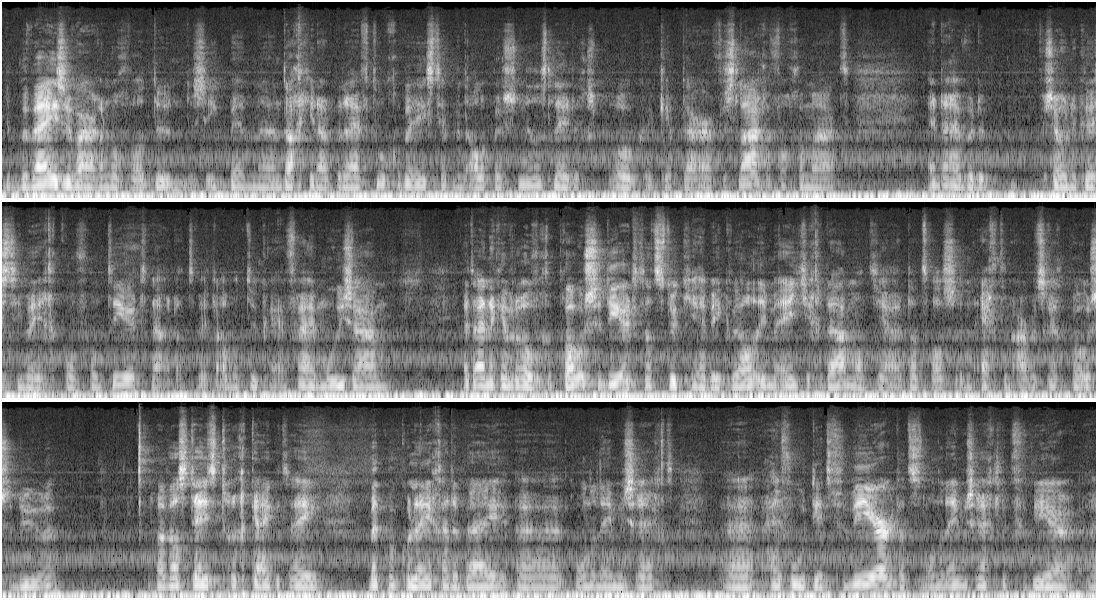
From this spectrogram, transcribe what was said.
de, bewijzen waren nog wel dun. Dus ik ben een dagje naar het bedrijf toe geweest, heb met alle personeelsleden gesproken. Ik heb daar verslagen van gemaakt. En daar hebben we de persoon in kwestie mee geconfronteerd. Nou, dat werd allemaal natuurlijk vrij moeizaam. Uiteindelijk hebben we erover geprocedeerd. Dat stukje heb ik wel in mijn eentje gedaan, want ja, dat was een, echt een arbeidsrechtprocedure. Maar wel steeds terugkijkend, hey, met mijn collega erbij, uh, ondernemingsrecht. Uh, hij voert dit verweer, dat is een ondernemingsrechtelijk verweer. Uh,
